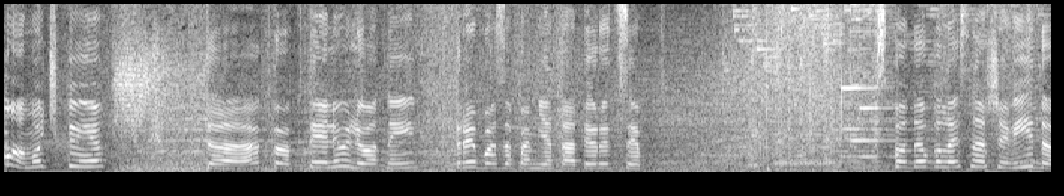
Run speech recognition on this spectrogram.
Мамочки. Так, коктейль ульотний. Треба запам'ятати рецепт. Сподобалось наше відео?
